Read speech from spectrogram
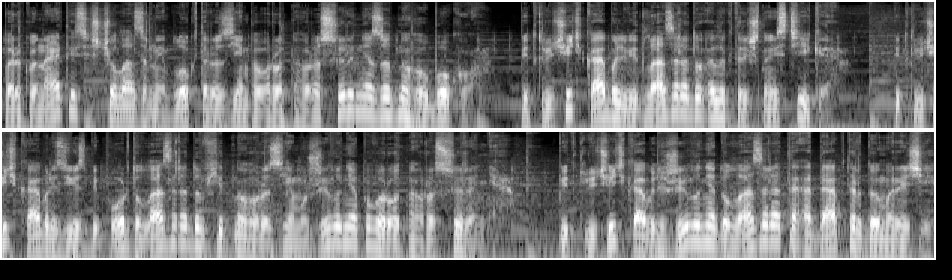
Переконайтесь, що лазерний блок та роз'єм поворотного розширення з одного боку. Підключіть кабель від лазера до електричної стійки. Підключіть кабель з USB-порту лазера до вхідного роз'єму живлення поворотного розширення. Підключіть кабель живлення до лазера та адаптер до мережі.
